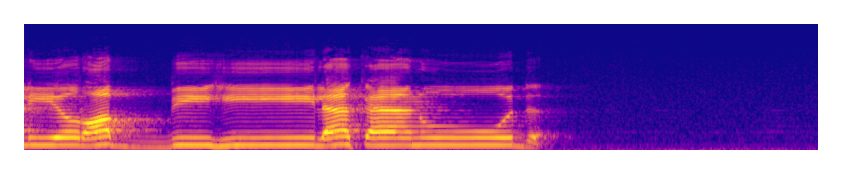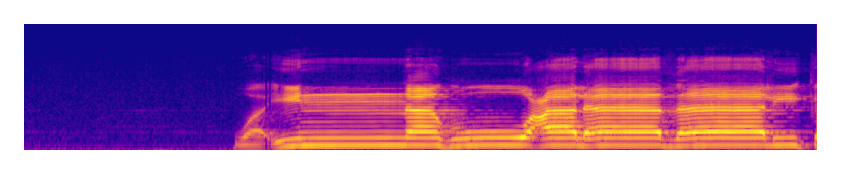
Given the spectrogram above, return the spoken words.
لربه لكنود وانه على ذلك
